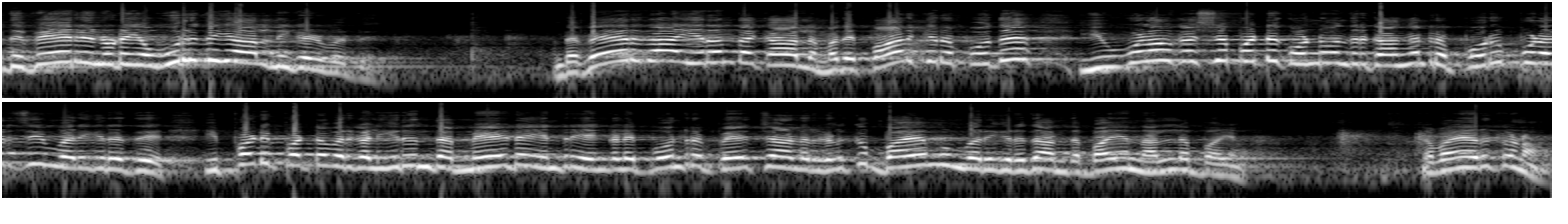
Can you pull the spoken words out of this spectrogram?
அது வேரினுடைய உறுதியால் நிகழ்வது. அந்த வேர் தான் இறந்த காலம். அதை பார்க்கிற போது இவ்வளவு கஷ்டப்பட்டு கொண்டு வந்திருக்காங்கன்ற பொறுப்புணர்ச்சியும் வருகிறது. இப்படிப்பட்டவர்கள் இருந்த மேடை என்று எங்களை போன்ற பேச்சாளர்களுக்கு பயமும் வருகிறது. அந்த பயம் நல்ல பயம். இந்த பயம் இருக்கணும்.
